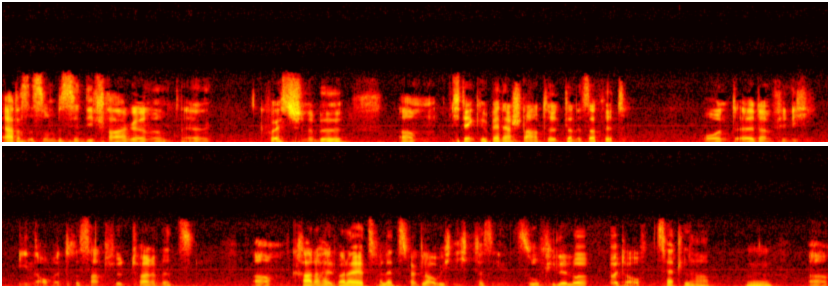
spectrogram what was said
Ja, das ist so ein bisschen die Frage, ne? Questionable. Ähm, ich denke, wenn er startet, dann ist er fit. Und äh, dann finde ich ihn auch interessant für Tournaments. Ähm, Gerade halt, weil er jetzt verletzt war, glaube ich nicht, dass ihn so viele Leute auf dem Zettel haben. Mhm. Ähm,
